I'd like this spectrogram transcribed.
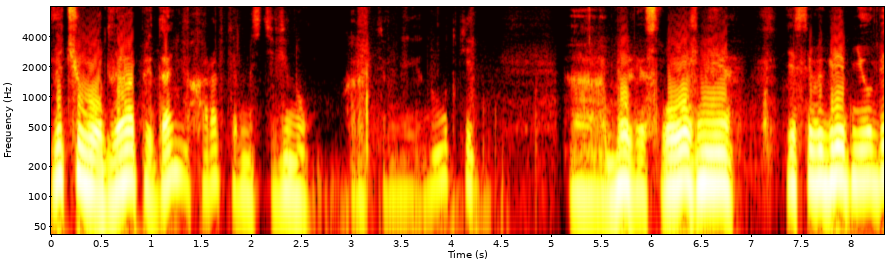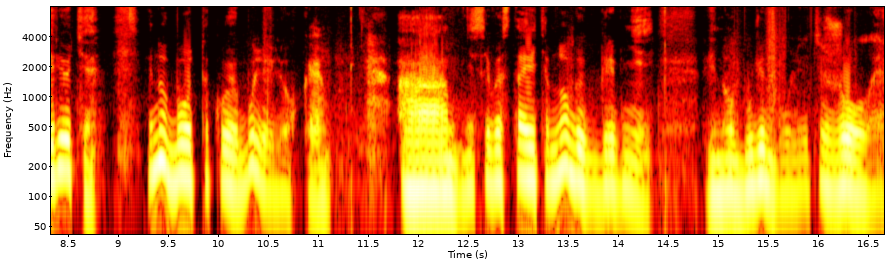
Для чего? Для придания характерности вину. Характерные нотки, э, более сложные. Если вы гребни уберете, вино будет такое более легкое. А если вы оставите много гребней, вино будет более тяжелое.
